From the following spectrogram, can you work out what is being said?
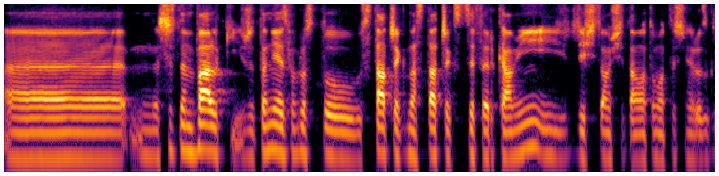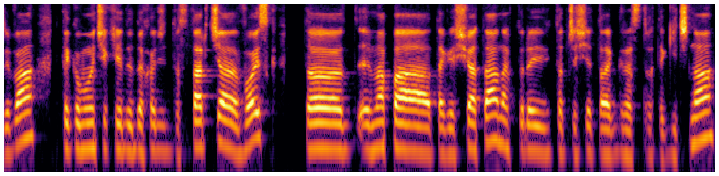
Eee, system walki, że to nie jest po prostu staczek na staczek z cyferkami i gdzieś tam się tam automatycznie rozgrywa, tylko w momencie, kiedy dochodzi do starcia wojsk, to mapa tego świata, na której toczy się ta gra strategiczna,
